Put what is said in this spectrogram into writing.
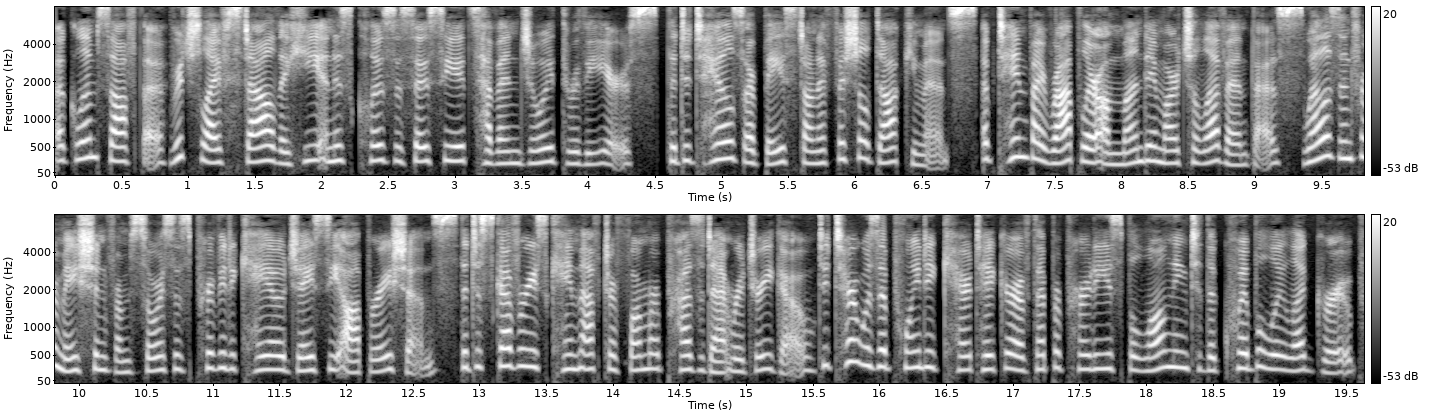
a glimpse of the rich lifestyle that he and his close associates have enjoyed through the years. The details are based on official documents obtained by Rappler on Monday, March 11th, as well as information from sources privy to KOJC operations. The discoveries came after former President Rodrigo Duterte was appointed caretaker of the properties belonging to the Quiboloy-led group.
